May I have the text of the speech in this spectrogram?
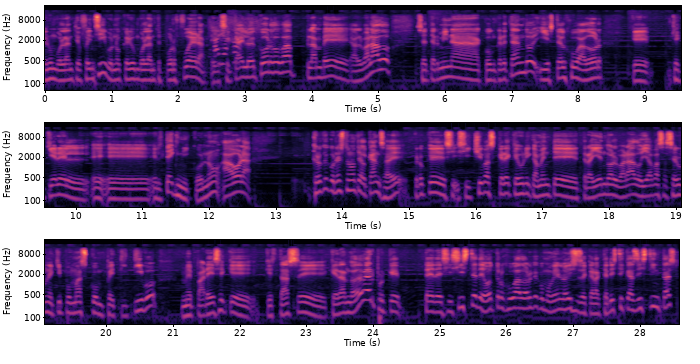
era un volante ofensivo, no quería un volante por fuera. se cae lo de Córdoba, plan B Alvarado, se termina concretando y está el jugador que, que quiere el, eh, eh, el técnico, ¿no? Ahora creo que con esto no te alcanza, ¿eh? Creo que si, Chivas cree que únicamente trayendo a Alvarado ya vas a ser un equipo más competitivo, me parece que, estás eh, quedando a deber porque te deshiciste de otro jugador que como bien lo dices, de características distintas,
